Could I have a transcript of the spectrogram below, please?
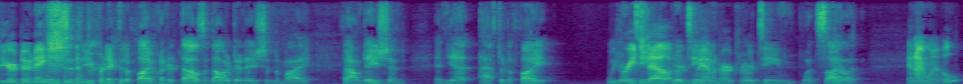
your donation. you predicted a five hundred thousand dollar donation to my foundation, and yet after the fight, We've reached team- out your and we haven't heard from your team went silent, And I went, oh,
